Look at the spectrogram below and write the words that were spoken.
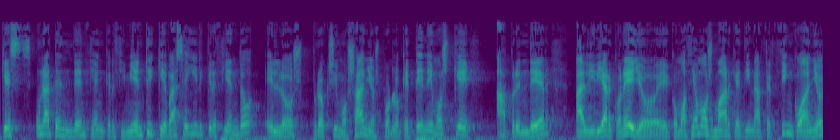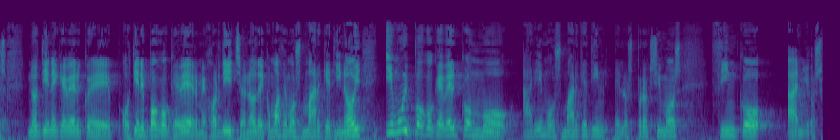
que es una tendencia en crecimiento y que va a seguir creciendo en los próximos años, por lo que tenemos que aprender a lidiar con ello. Eh, como hacíamos marketing hace cinco años, no tiene que ver, eh, o tiene poco que ver, mejor dicho, ¿no? De cómo hacemos marketing hoy y muy poco que ver cómo haremos marketing en los próximos cinco años.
